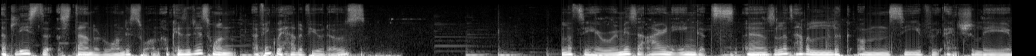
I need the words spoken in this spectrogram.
at least the standard one, this one. Okay, so this one, I think we had a few of those. Let's see here, we miss the iron ingots. Uh, so let's have a look and see if we actually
